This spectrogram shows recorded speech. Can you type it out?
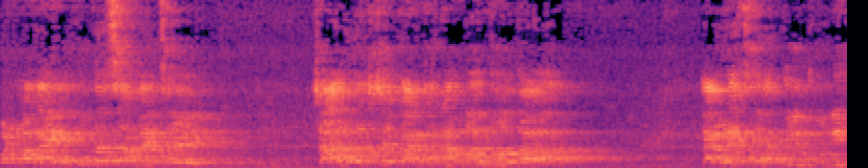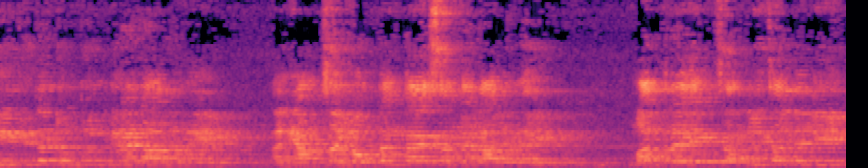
पण मला एक सुद्धा सांगायचंय चार वर्ष कारखाना बंद होता. त्यावेळेस ह्यातील कुणीही तिथं ढुंकून फिरायला आलं नाही आणि आमचं योगदान काय सांगायला आले नाही. मात्र एक चांगली चाललेली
